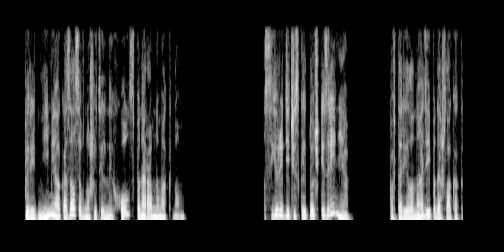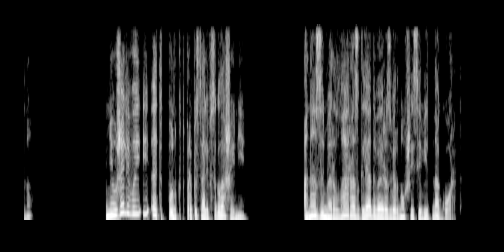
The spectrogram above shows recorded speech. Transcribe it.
Перед ними оказался внушительный холл с панорамным окном. «С юридической точки зрения», — повторила Надя и подошла к окну. Неужели вы и этот пункт прописали в соглашении?» Она замерла, разглядывая развернувшийся вид на город.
